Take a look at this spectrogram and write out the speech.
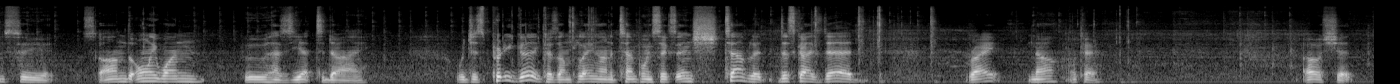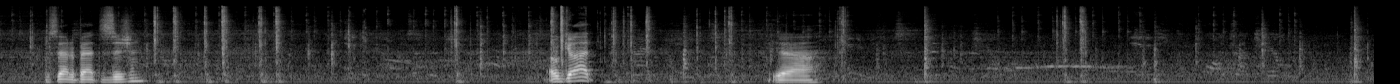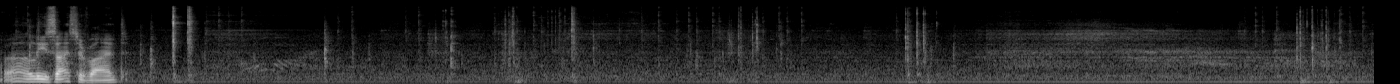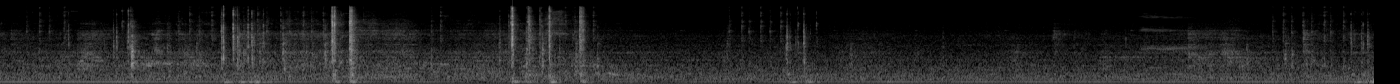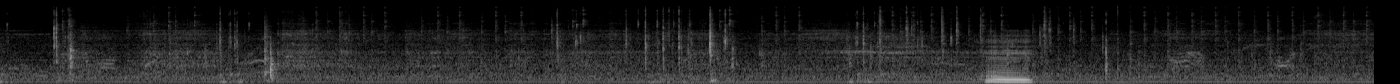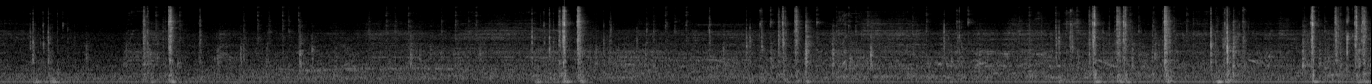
Let's see. So I'm the only one who has yet to die. Which is pretty good because I'm playing on a 10.6 inch tablet. This guy's dead. Right? No? Okay. Oh shit. Was that a bad decision? Oh god. Yeah. Well, at least I survived.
